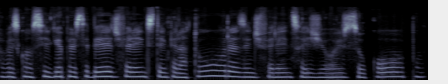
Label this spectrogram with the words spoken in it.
Talvez consiga perceber diferentes temperaturas em diferentes regiões do seu corpo.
